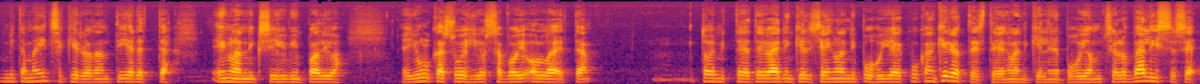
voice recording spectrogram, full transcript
mitä mä itse kirjoitan tiedettä englanniksi hyvin paljon ja julkaisuihin, jossa voi olla, että toimittajat ei ole äidinkielisiä englannin puhujia ja kukaan kirjoittajista ei englanninkielinen puhuja, mutta siellä on välissä se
